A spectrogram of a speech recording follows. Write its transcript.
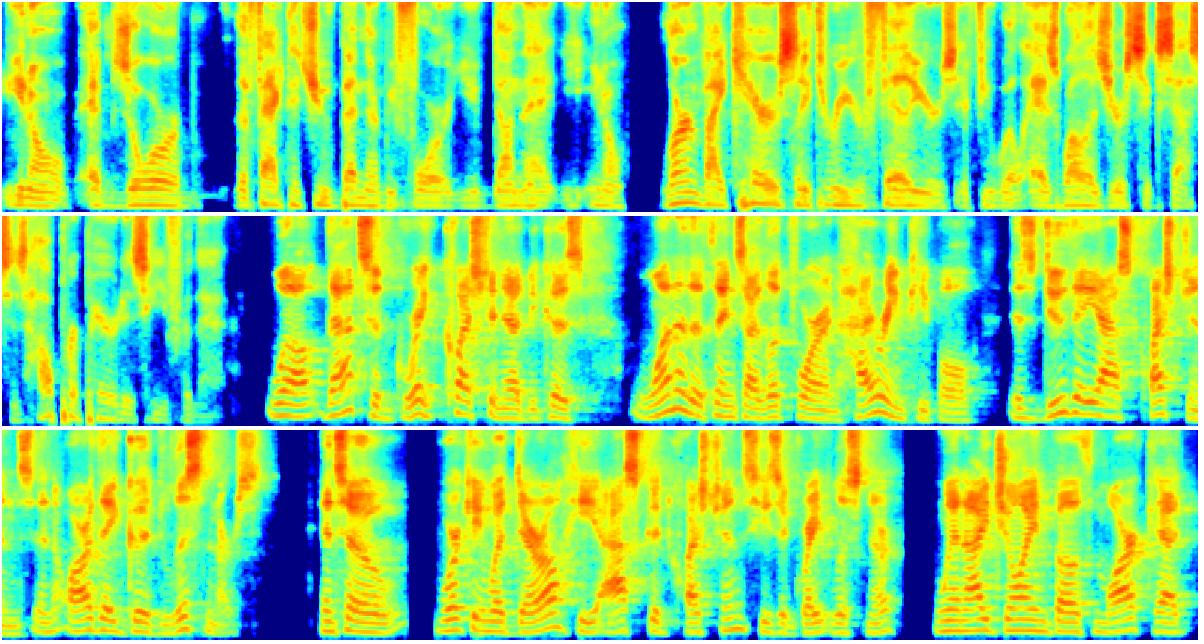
you know, absorb the fact that you've been there before, you've done that, you know, learn vicariously through your failures, if you will, as well as your successes. How prepared is he for that? Well, that's a great question, Ed, because one of the things I look for in hiring people is do they ask questions and are they good listeners? And so, working with Darryl, he asks good questions. He's a great listener. When I joined both Mark at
